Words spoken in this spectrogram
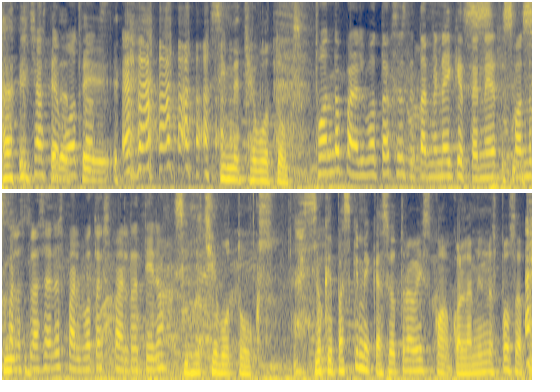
ay, te echaste botox. Sí me eché botox. Fondo para el botox, este también hay que tener. Fondo sí. para los placeres, para el botox, para el retiro. Sí me eché botox. Lo que pasa es que me casé otra vez con, con la misma esposa.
